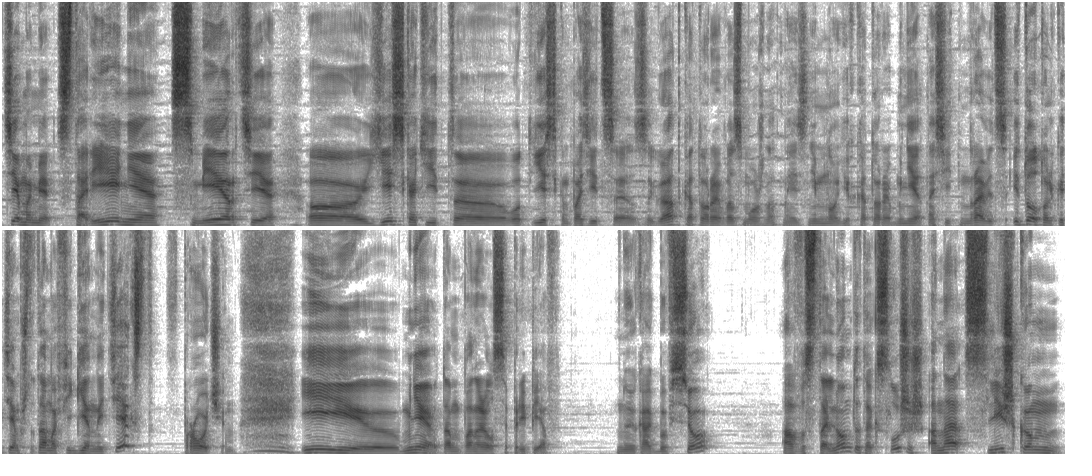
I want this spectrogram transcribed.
темами старения, смерти. Э, есть какие-то, вот есть композиция God, которая, возможно, одна из немногих, которая мне относительно нравится. И то только тем, что там офигенный текст, впрочем. И мне там понравился припев. Ну и как бы все. А в остальном ты так слушаешь, она слишком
